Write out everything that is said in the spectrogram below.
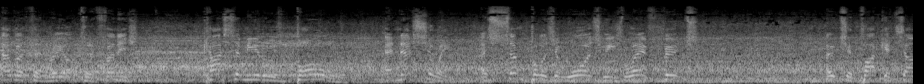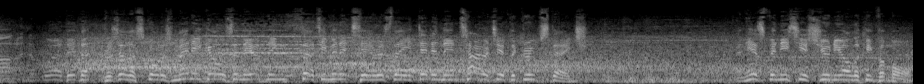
Everything right up to the finish. Casemiro's ball, initially, as simple as it was with his left foot, out to Paquetá. Worthy that Brazil have scored as many goals in the opening 30 minutes here as they did in the entirety of the group stage. And here's Vinicius Junior looking for more.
